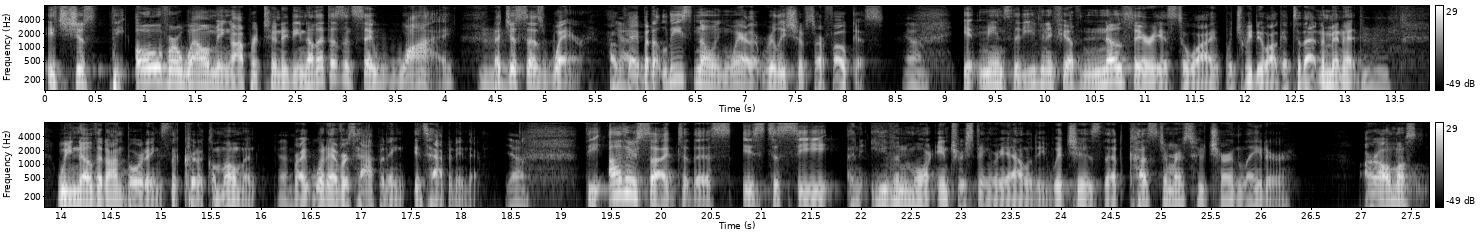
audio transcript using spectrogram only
it's just the overwhelming opportunity. Now that doesn't say why. Mm-hmm. That just says where. Okay. Yeah. But at least knowing where that really shifts our focus. Yeah. It means that even if you have no theory as to why, which we do, I'll get to that in a minute, we know that onboarding is the critical moment, Okay. right? Whatever's happening, it's happening there. Yeah. The other side to this is to see an even more interesting reality, which is that customers who churn later are almost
